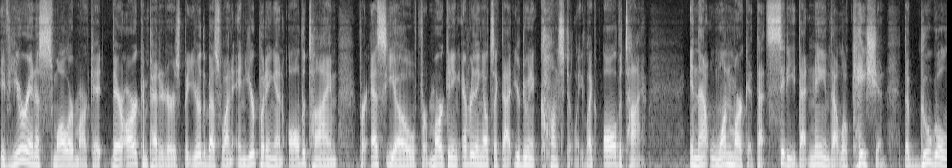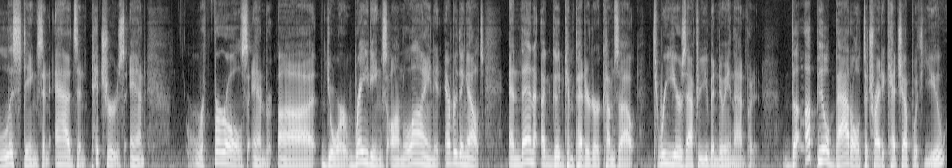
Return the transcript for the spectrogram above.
if you're in a smaller market, there are competitors, but you're the best one and you're putting in all the time for SEO, for marketing, everything else like that. You're doing it constantly, like all the time. In that one market, that city, that name, that location, the Google listings and ads and pictures and referrals and uh, your ratings online and everything else. And then a good competitor comes out three years after you've been doing that and put it. The uphill battle to try to catch up with you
